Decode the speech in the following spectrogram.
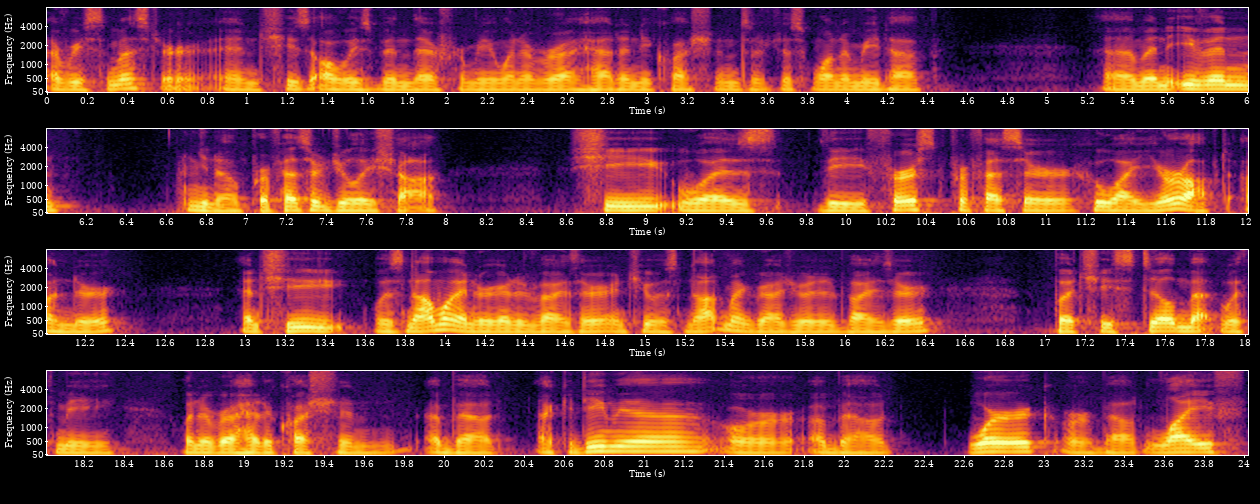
every semester. And she's always been there for me whenever I had any questions or just want to meet up. Um, and even, you know, Professor Julie Shah, she was the first professor who I UROPed under and she was not my undergrad advisor and she was not my graduate advisor, but she still met with me whenever I had a question about academia or about work or about life.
